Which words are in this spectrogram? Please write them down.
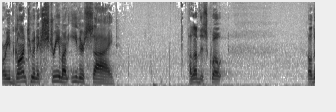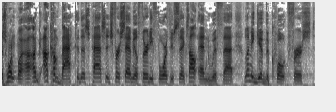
Or you've gone to an extreme on either side? I love this quote Oh, there's one. I'll, I'll, come back to this passage, 1 Samuel 34 through 6. I'll end with that. Let me give the quote first.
